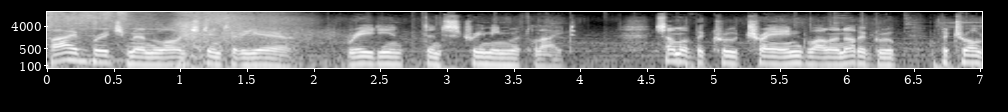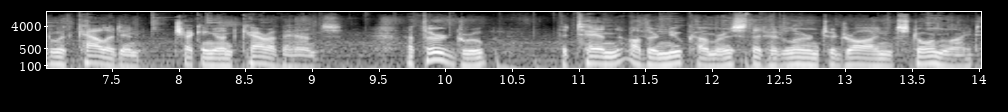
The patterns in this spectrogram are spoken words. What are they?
Five bridgemen launched into the air, radiant and streaming with light. Some of the crew trained, while another group patrolled with Kaladin, checking on caravans. A third group, the ten other newcomers that had learned to draw in Stormlight,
